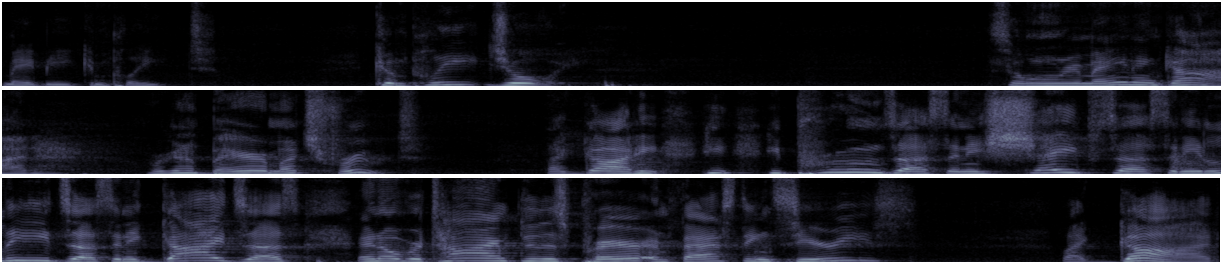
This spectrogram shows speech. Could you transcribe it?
may be complete. Complete joy. So when we remain in God, we're going to bear much fruit. Like God, he, he, he prunes us and He shapes us and He leads us and He guides us. And over time, through this prayer and fasting series, like God,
